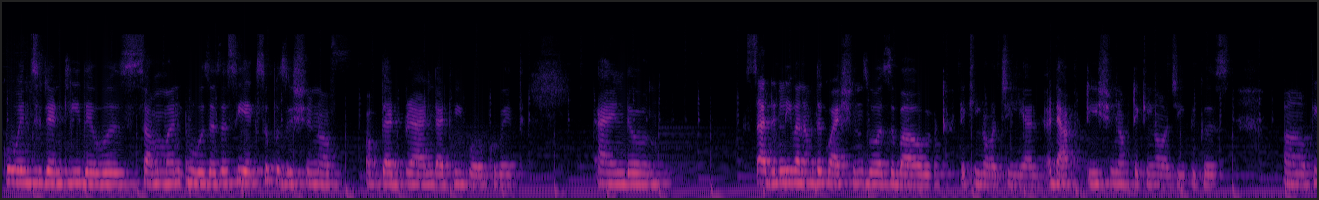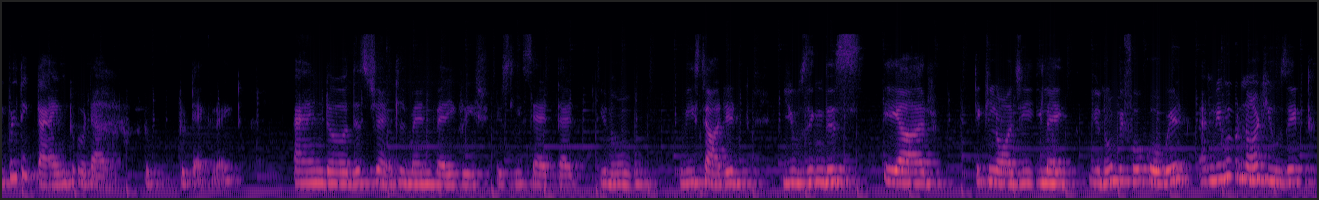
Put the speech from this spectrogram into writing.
coincidentally there was someone who was as a cxo position of of that brand that we work with. And um, suddenly one of the questions was about technology and adaptation of technology because uh, people take time to adapt to, to tech right? And uh, this gentleman very graciously said that you know we started using this ar technology like you know before covid and we would not use it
